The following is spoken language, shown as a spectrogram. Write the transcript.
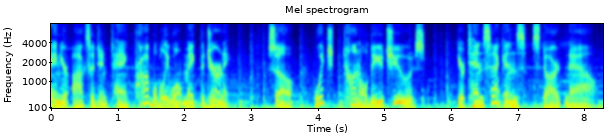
and your oxygen tank probably won't make the journey. So, which tunnel do you choose? Your 10 seconds start now.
